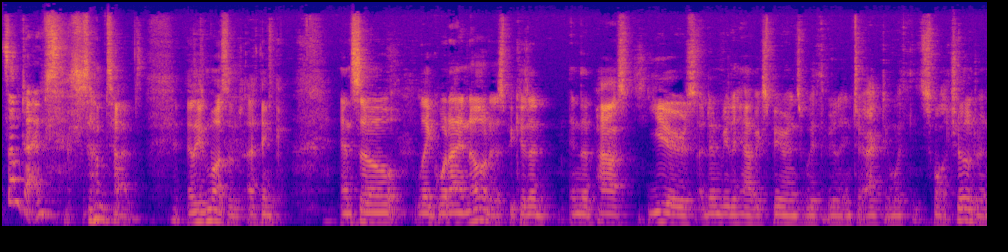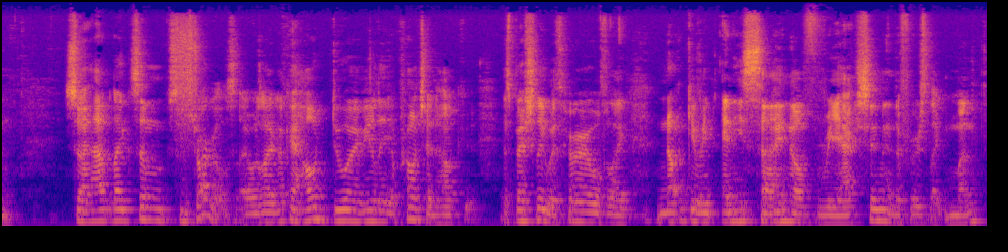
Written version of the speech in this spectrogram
sometimes. Sometimes. At least most of i think. And so like what i noticed because I, in the past years i didn't really have experience with really interacting with small children. So i had like some some struggles. I was like okay how do i really approach it? How especially with her of like not giving any sign of reaction in the first like month.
